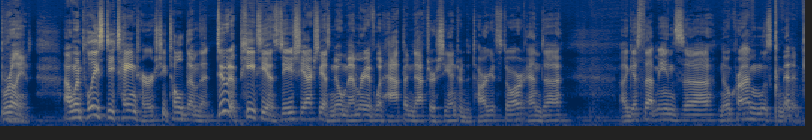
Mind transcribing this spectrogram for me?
Brilliant. Uh, when police detained her, she told them that due to PTSD, she actually has no memory of what happened after she entered the Target store, and uh, I guess that means uh, no crime was committed.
